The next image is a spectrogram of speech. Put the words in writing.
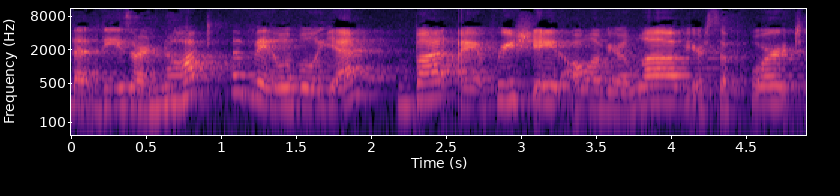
that these are not available yet, but I appreciate all of your love, your support,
